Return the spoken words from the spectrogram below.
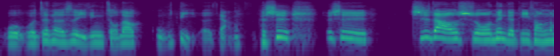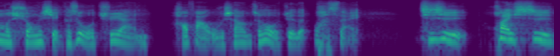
我我真的是已经走到谷底了这样子。可是就是知道说那个地方那么凶险，可是我居然毫发无伤。之后我觉得哇塞，其实坏事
